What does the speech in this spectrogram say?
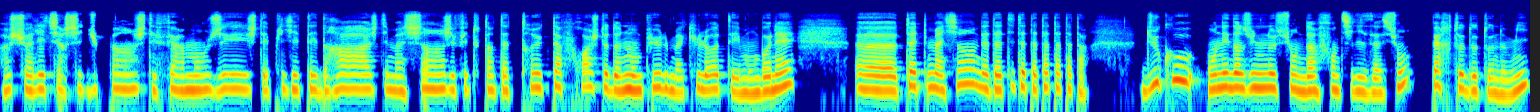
«Ah, je suis allée te chercher du pain, je t'ai fait à manger, je t'ai plié tes draps, je t'ai machin, j'ai fait tout un tas de trucs. T'as froid, je te donne mon pull, ma culotte et mon bonnet. peut-être machin, ta Du coup, on est dans une notion d'infantilisation, perte d'autonomie.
